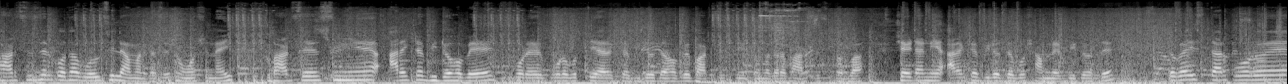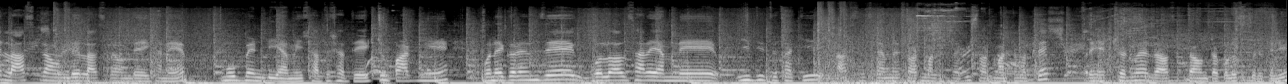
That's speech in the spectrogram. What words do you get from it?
ভার্সেসের কথা বলছিলে আমার কাছে, সমস্যা নাই। ভার্সেস নিয়ে আরেকটা ভিডিও হবে, পরে পরবর্তী আরেকটা ভিডিও দেওয়া হবে ভার্সেস নিয়ে, তোমরা যারা ভার্সেস করবা, সেটা নিয়ে আরেকটা ভিডিও দেবো সামনের ভিডিওতে তো গাইস তারপরে লাস্ট রাউন্ডে লাস্ট রাউন্ডে এখানে মুভমেন্ট দিয়ে আমি সাথে সাথে। একটু পার্ট নিয়ে মনে করেন যে গোলওয়াল সারে এমনি ই দিতে থাকি, আস্তে আস্তে এমনি শর্ট মারতে থাকি শর্ট মারতে মারতে পরে হেডশট মারে ডাউনটা ক্লোজ করে ফেলি।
